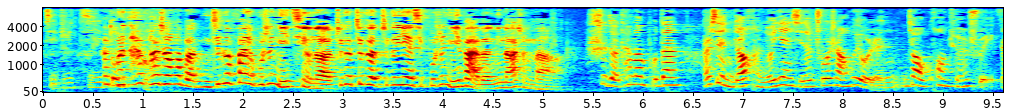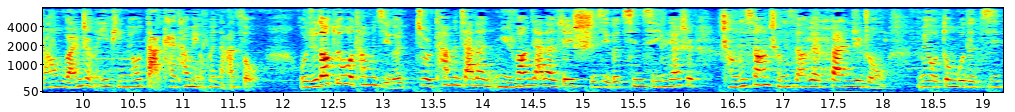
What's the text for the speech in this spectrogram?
几只鸡，哎，不是太夸张了吧？你这个饭又不是你请的，这个这个这个宴席不是你摆的，你拿什么拿？是的，他们不但，而且你知道，很多宴席的桌上会有人要矿泉水，然后完整的一瓶没有打开，他们也会拿走。我觉得到最后，他们几个就是他们家的女方家的这十几个亲戚，应该是成箱成箱在搬这种没有动过的鸡。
